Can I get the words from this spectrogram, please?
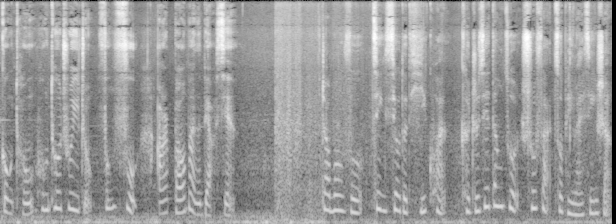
共同烘托出一种丰富而饱满的表现。赵孟頫劲秀的题款可直接当作书法作品来欣赏。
